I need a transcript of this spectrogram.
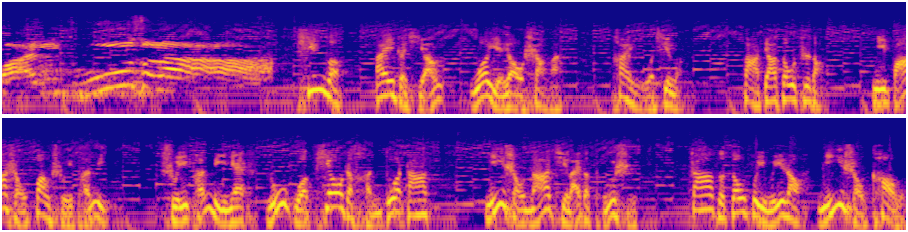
完犊子了！听了挨着翔，我也要上岸，太恶心了！大家都知道，你把手放水盆里，水盆里面如果飘着很多渣子，你手拿起来的同时，渣子都会围绕你手靠拢，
